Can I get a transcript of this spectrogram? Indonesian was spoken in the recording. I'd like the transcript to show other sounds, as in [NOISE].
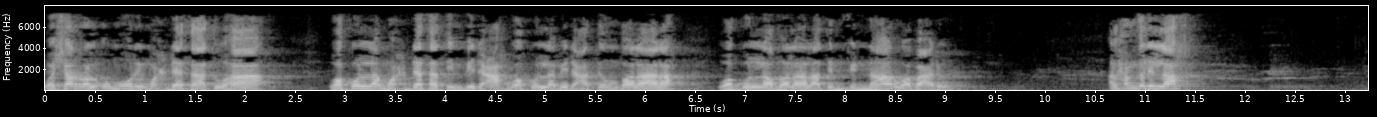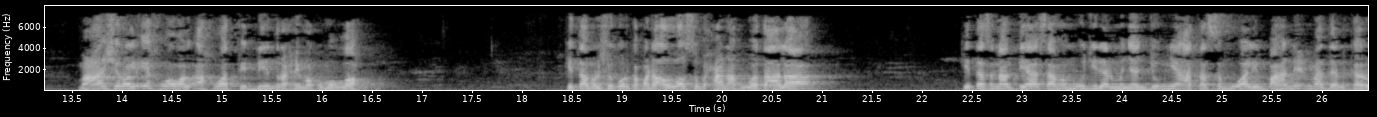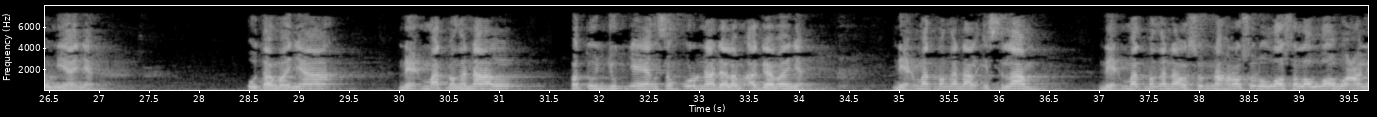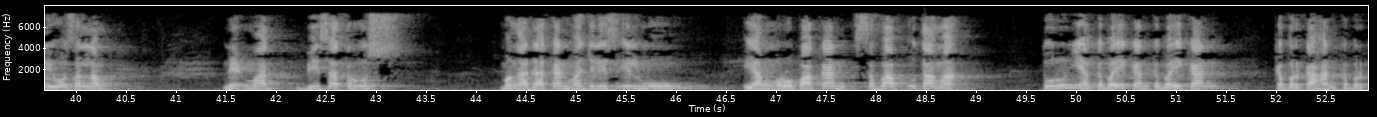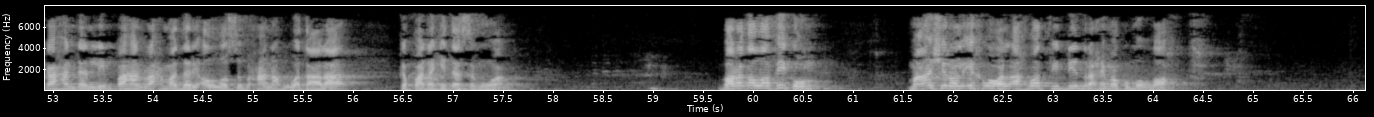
وشر الأمور محدثاتها وكل محدثة بدعة وكل بدعة ضلالة وكل ضلالة في النار وبعد الحمد لله معاشر الإخوة والأخوات في الدين رحمكم الله Kita bersyukur kepada Allah Subhanahu wa taala. Kita senantiasa memuji dan menyanjungnya atas semua limpahan nikmat dan karunia-Nya. Utamanya nikmat mengenal petunjuknya yang sempurna dalam agamanya, nikmat mengenal Islam, nikmat mengenal sunnah Rasulullah Sallallahu Alaihi Wasallam, nikmat bisa terus mengadakan majelis ilmu yang merupakan sebab utama turunnya kebaikan-kebaikan, keberkahan-keberkahan dan limpahan rahmat dari Allah Subhanahu wa taala kepada kita semua. Barakallahu fikum. Ma'asyiral ikhwa wal akhwat fid din rahimakumullah.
